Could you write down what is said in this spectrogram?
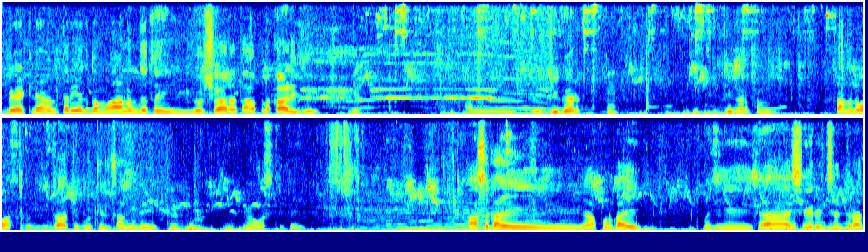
भेटल्यानंतर एकदम आनंदच आहे. ह्यो शहर आता आपला काळीज आहे. बरं. आणि हे जिगर. हं. जिगर पण चांगलं वासरू जाती गोतील चांगले हं. व्यवस्थित आहे. असं काय आपण काय म्हणजे ह्या शहरी क्षेत्रात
